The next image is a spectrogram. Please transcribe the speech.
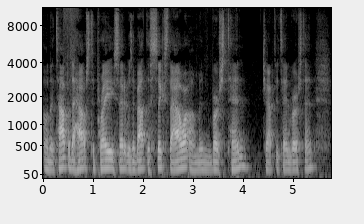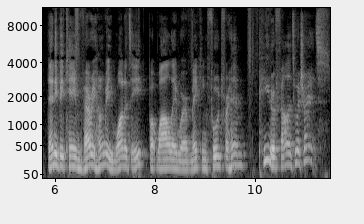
on the top of the house to pray. He said it was about the sixth hour. I'm in verse 10, chapter 10, verse 10. Then he became very hungry. He wanted to eat, but while they were making food for him, Peter fell into a trance.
